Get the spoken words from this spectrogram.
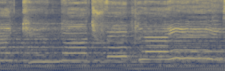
I cannot replace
